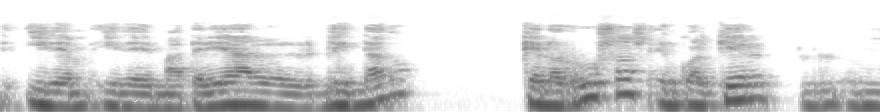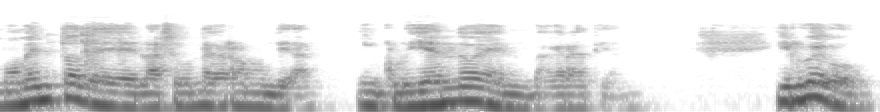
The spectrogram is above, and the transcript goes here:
y de, y de material blindado que los rusos en cualquier momento de la Segunda Guerra Mundial, incluyendo en Bagration. Y luego,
